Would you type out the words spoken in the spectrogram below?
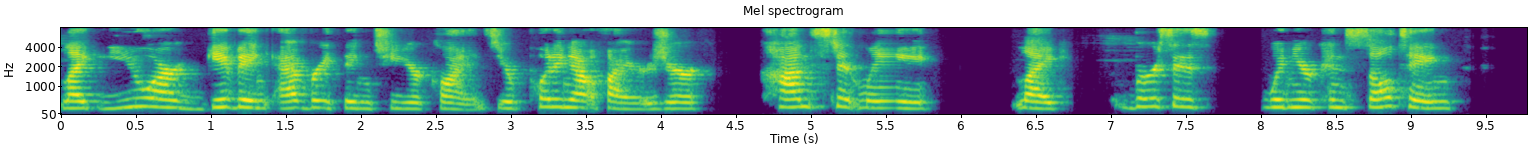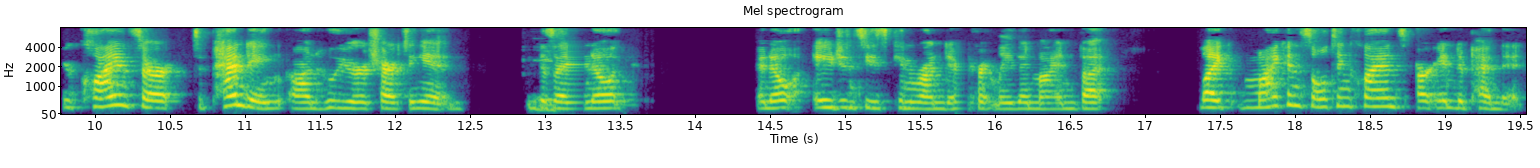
Like you are giving everything to your clients, you're putting out fires, you're constantly like, versus when you're consulting, your clients are depending on who you're attracting in because I know I know agencies can run differently than mine, but like my consulting clients are independent.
